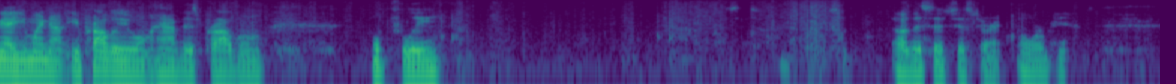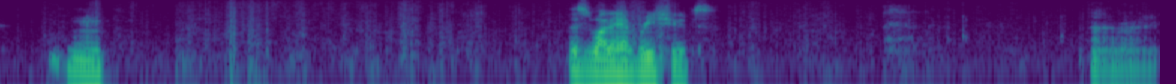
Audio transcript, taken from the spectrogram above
that, you might not you probably won't have this problem. Hopefully. Oh, this is just an orb. Hmm. This is why they have reshoots. All right.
